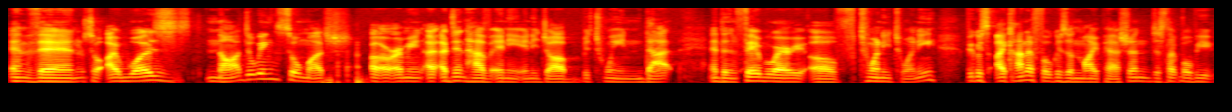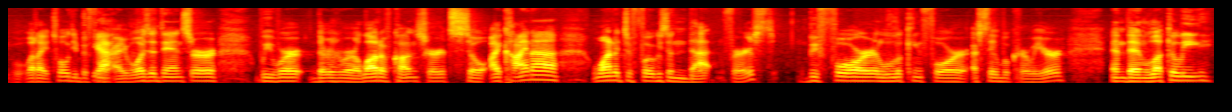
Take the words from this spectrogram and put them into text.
and then so I was not doing so much or I mean I, I didn't have any any job between that and then February of 2020 because I kind of focused on my passion just like what we what I told you before. Yeah. I was a dancer. We were there were a lot of concerts. So I kind of wanted to focus on that first before looking for a stable career. And then luckily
